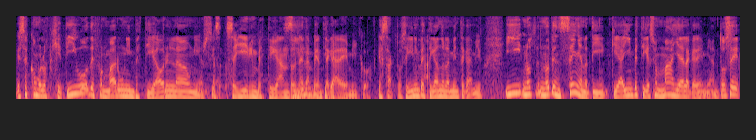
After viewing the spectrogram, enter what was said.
Ese es como el objetivo de formar un investigador en la universidad. Seguir investigando seguir en el ambiente académico. Exacto, seguir Ajá. investigando en el ambiente académico. Y no, no te enseñan a ti que hay investigación más allá de la academia. Entonces,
